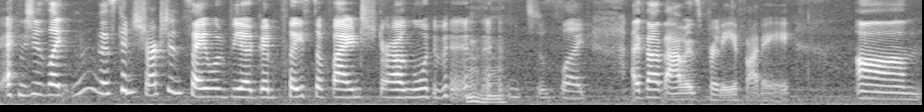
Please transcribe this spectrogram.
Uh-huh. and she's like, mm, "This construction site would be a good place to find strong women." Mm-hmm. and just like, I thought that was pretty funny. Um,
